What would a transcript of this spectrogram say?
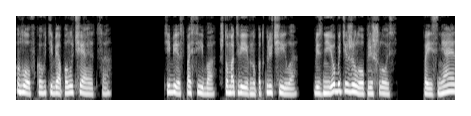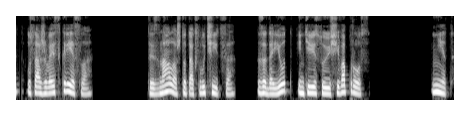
«Ловко у тебя получается», Тебе спасибо, что Матвеевну подключила. Без нее бы тяжело пришлось. Поясняет, усаживаясь в кресло. Ты знала, что так случится? Задает интересующий вопрос. Нет,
